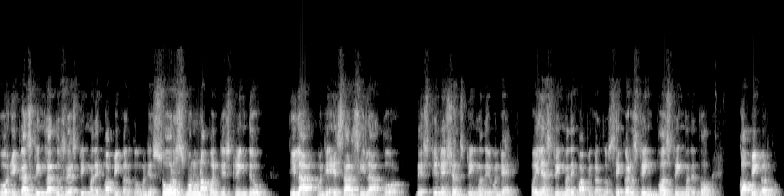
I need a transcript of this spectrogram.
तो एका स्ट्रिंगला दुसऱ्या स्ट्रिंगमध्ये कॉपी करतो. म्हणजे सोर्स म्हणून आपण जी स्ट्रिंग देऊ तिला म्हणजे एस आर सी ला तो डेस्टिनेशन स्ट्रिंगमध्ये म्हणजे पहिल्या स्ट्रिंगमध्ये कॉपी करतो. सेकंड स्ट्रिंग फर्स्ट स्ट्रिंगमध्ये तो कॉपी करतो.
